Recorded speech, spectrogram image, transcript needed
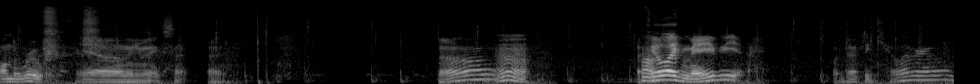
on the roof. Yeah, I mean, it makes sense. Right. No? I huh. feel like maybe... What, do I have to kill everyone?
